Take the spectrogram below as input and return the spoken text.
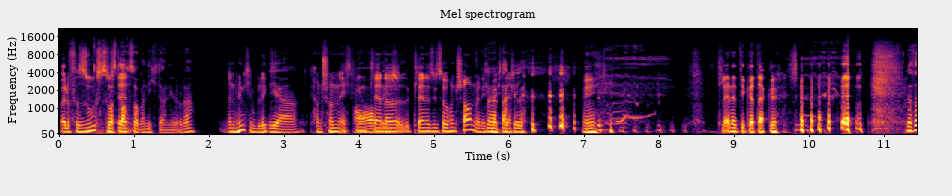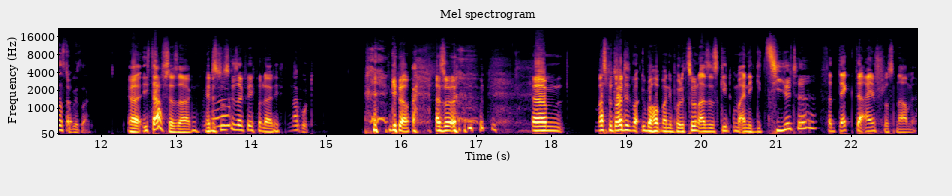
Weil du versuchst. So was machst du aber nicht, Daniel, oder? Mein Hündchenblick? Ja. Ich kann schon echt wie ein oh, kleiner, kleiner süßer Hund schauen, wenn kleiner ich möchte. Dackel. ich, kleiner dicker Dackel. das hast du gesagt. Ja, ich darf es ja sagen. Hättest ja. du es gesagt, wäre ich beleidigt. Na gut. genau. Also, ähm, was bedeutet überhaupt Manipulation? Also es geht um eine gezielte, verdeckte Einflussnahme.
